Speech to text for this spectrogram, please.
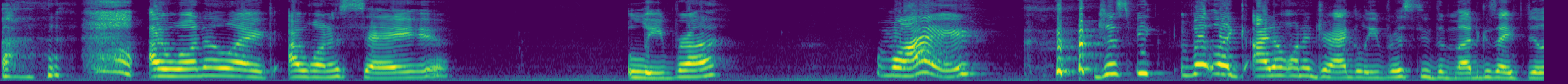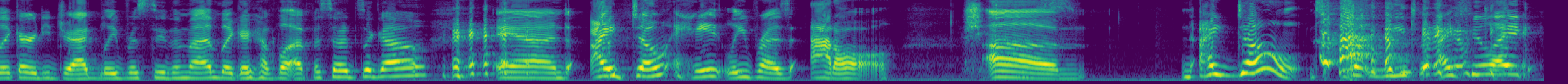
I want to like I want to say Libra. Why? just be but like I don't want to drag Libras through the mud because I feel like I already dragged Libras through the mud like a couple episodes ago. and I don't hate Libras at all. Um I don't. But Libra, I feel like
